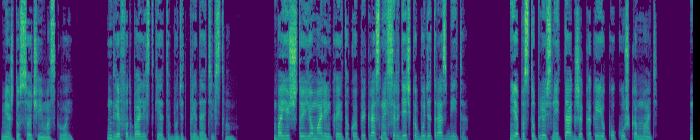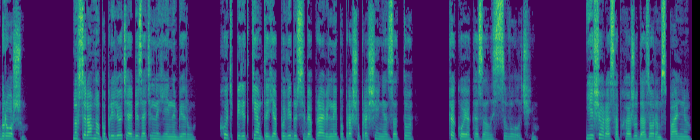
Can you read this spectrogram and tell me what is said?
между Сочи и Москвой. Для футболистки это будет предательством. Боюсь, что ее маленькое такое прекрасное сердечко будет разбито. Я поступлю с ней так же, как ее кукушка-мать. Брошу. Но все равно по прилете обязательно ей наберу. Хоть перед кем-то я поведу себя правильно и попрошу прощения за то, какой оказалась сволочью. Еще раз обхожу дозором спальню,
